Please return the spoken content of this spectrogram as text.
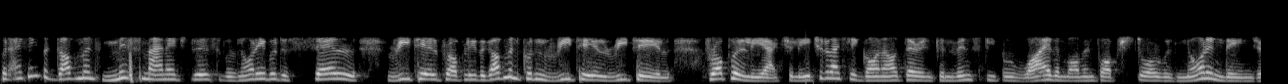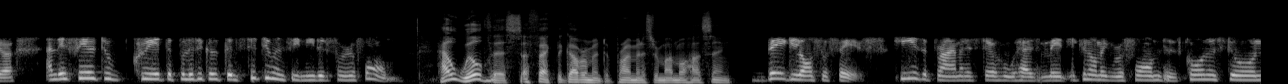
But I think the government mismanaged this, was not able to sell retail properly. The government couldn't retail retail properly, actually. It should have actually gone out there and convinced people why the mom and pop store was not in danger, and they failed to create the political constituency needed for reform. How will this affect the government of Prime Minister Manmohan Singh? Big loss of faith. He is a prime minister who has made economic reforms his cornerstone,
